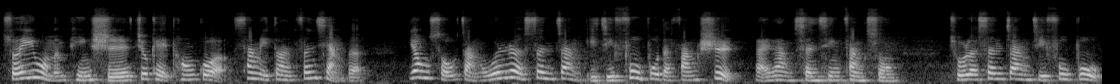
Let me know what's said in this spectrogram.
所以，我们平时就可以通过上一段分享的用手掌温热肾脏以及腹部的方式来让身心放松。除了肾脏及腹部，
